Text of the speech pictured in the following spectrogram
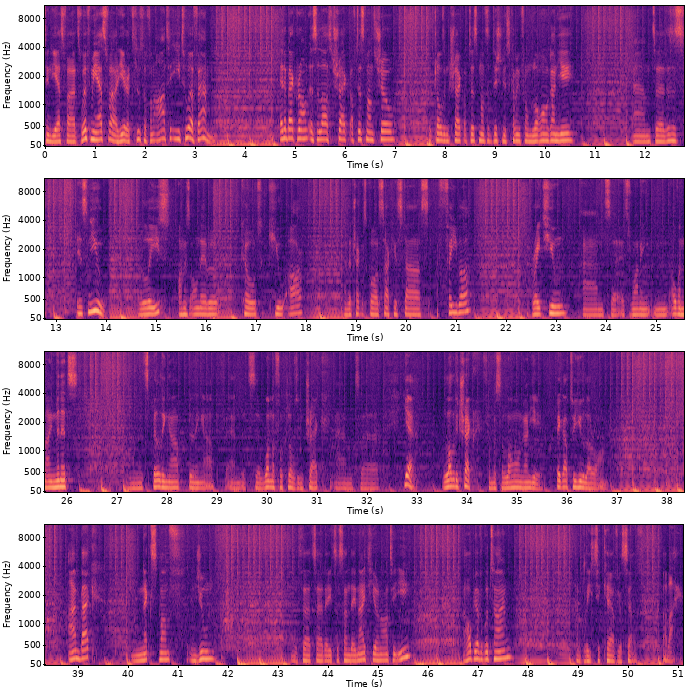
listening to S-Files with me, S-File, here exclusive on RTE 2FM. In the background is the last track of this month's show. The closing track of this month's edition is coming from Laurent Garnier. And uh, this is his new release on his own label, Code QR. And the track is called Saki Stars Faber. A great tune, and uh, it's running mm, over nine minutes and it's building up, building up, and it's a wonderful closing track. And uh, yeah, lovely track from Mr. Laurent Garnier. Big up to you, Laurent. I'm back next month in June. On the third Saturday, it's a Sunday night here on RTE. I hope you have a good time, and please take care of yourself. Bye bye.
